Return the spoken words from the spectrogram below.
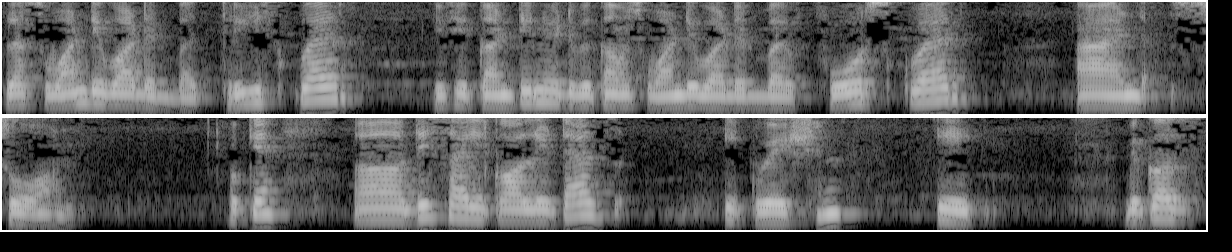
plus 1 divided by 3 square. If you continue it becomes 1 divided by 4 square and so on. Okay. Uh, this I'll call it as equation A. Because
